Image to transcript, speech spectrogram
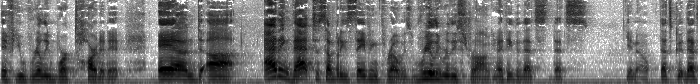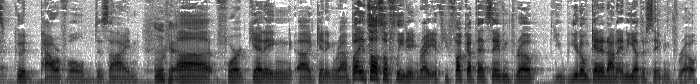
if you really worked hard at it. And uh, adding that to somebody's saving throw is really, really strong. And I think that that's that's you know that's good. That's good, powerful design Okay. uh, for getting uh, getting around. But it's also fleeting, right? If you fuck up that saving throw, you, you don't get it on any other saving throw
